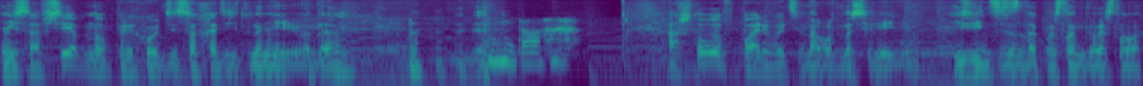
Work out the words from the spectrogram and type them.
Не совсем, но приходится ходить на нее, да? Да. А что вы впариваете народ населению? Извините за такое сленговое слово.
